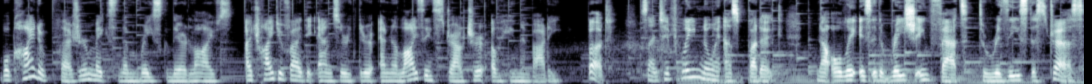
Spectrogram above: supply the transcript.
What kind of pleasure makes them risk their lives? I try to find the answer through analyzing structure of human body. But scientifically known as buttock, not only is it rich in fat to resist the stress,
